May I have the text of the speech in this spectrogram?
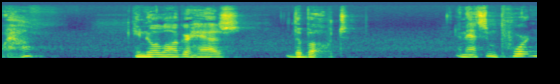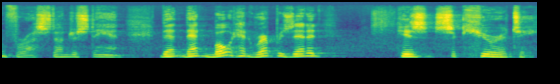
Well, he no longer has the boat. And that's important for us to understand that that boat had represented his security.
